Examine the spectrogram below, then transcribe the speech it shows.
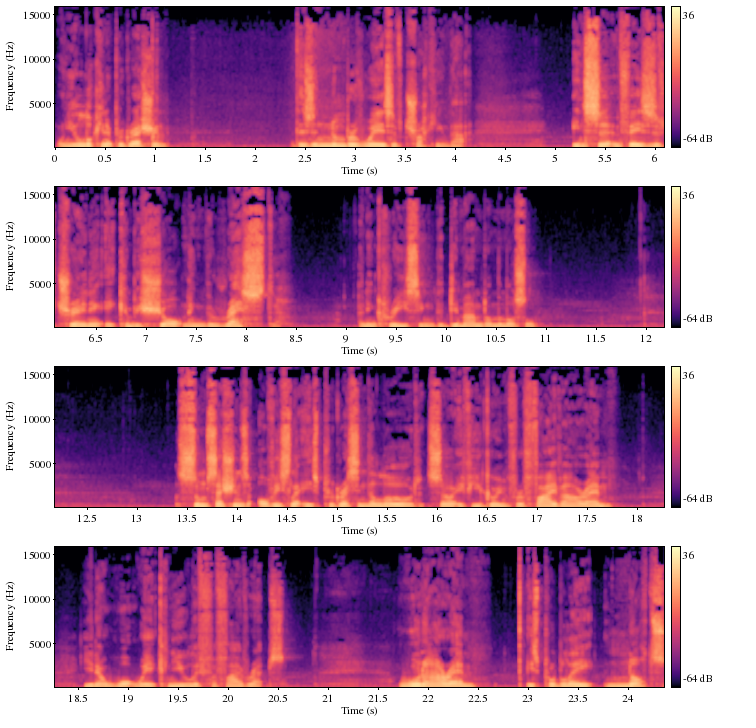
when you're looking at progression, there's a number of ways of tracking that. In certain phases of training, it can be shortening the rest and increasing the demand on the muscle. Some sessions obviously it's progressing the load. So if you're going for a 5 rm you know what weight can you lift for 5 reps? 1 rm is probably not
